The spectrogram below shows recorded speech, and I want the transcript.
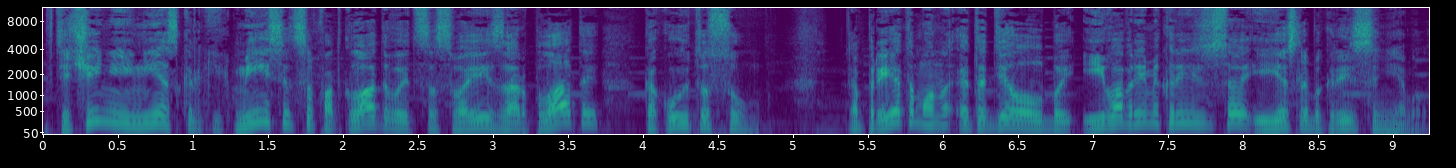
в течение нескольких месяцев откладывает со своей зарплаты какую-то сумму. А При этом он это делал бы и во время кризиса, и если бы кризиса не было.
